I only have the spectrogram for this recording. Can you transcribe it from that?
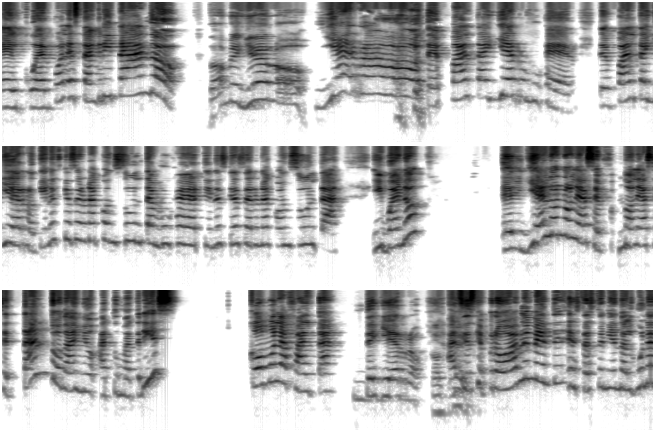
El cuerpo le está gritando. Dame hierro. Hierro. Te falta hierro, mujer. Te falta hierro. Tienes que hacer una consulta, mujer. Tienes que hacer una consulta. Y bueno, el hielo no le hace, no le hace tanto daño a tu matriz como la falta de hierro. Así es que probablemente estás teniendo alguna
